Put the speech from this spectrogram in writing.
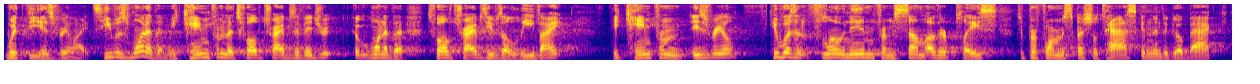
with the Israelites. He was one of them. He came from the 12 tribes of Israel, uh, one of the 12 tribes. He was a Levite. He came from Israel. He wasn't flown in from some other place to perform a special task and then to go back.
